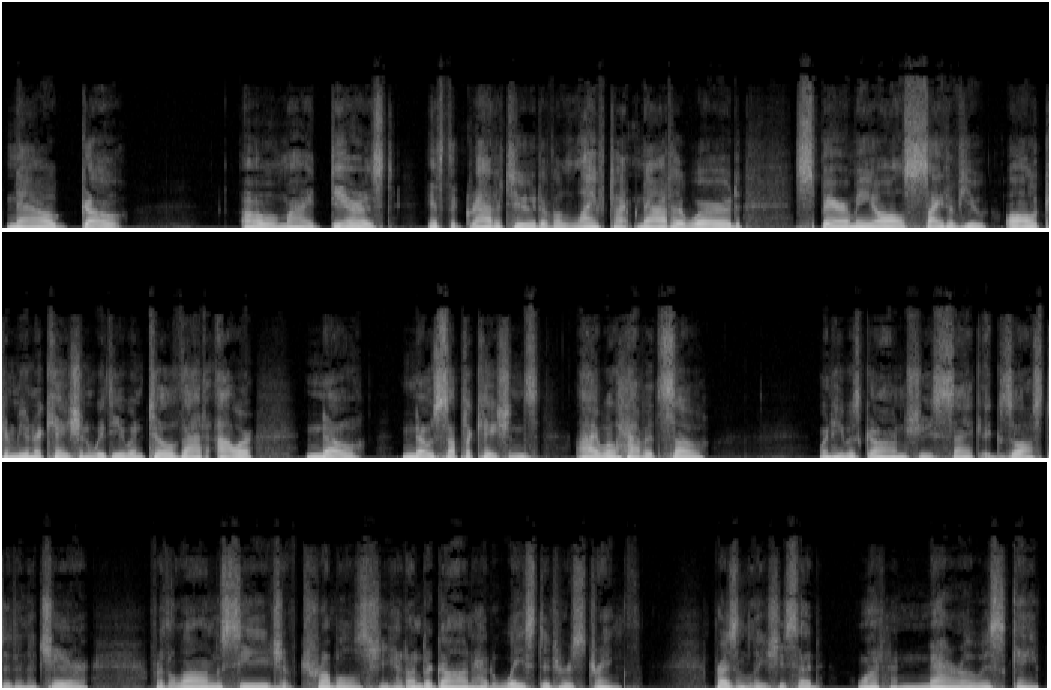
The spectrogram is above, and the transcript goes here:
Now go!" "Oh, my dearest, if the gratitude of a lifetime "Not a word. Spare me all sight of you, all communication with you, until that hour. No, no supplications I will have it so." When he was gone she sank exhausted in a chair, for the long siege of troubles she had undergone had wasted her strength. Presently she said, "What a narrow escape!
